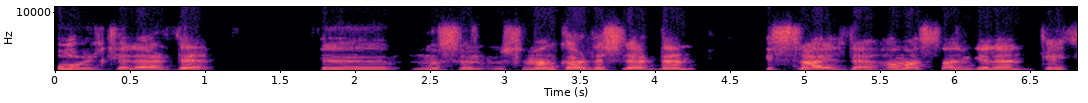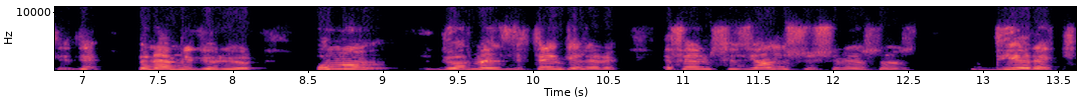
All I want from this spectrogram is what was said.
o ülkelerde e, Mısır Müslüman kardeşlerden, İsrail'de Hamas'tan gelen tehdidi önemli görüyor. Onu görmezlikten gelerek efendim siz yanlış düşünüyorsunuz diyerek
